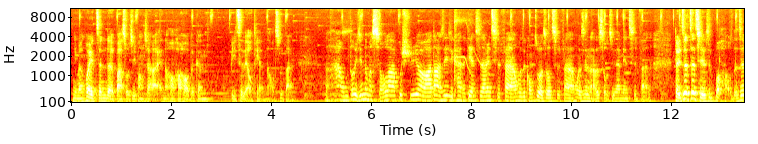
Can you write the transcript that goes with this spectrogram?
你们会真的把手机放下来，然后好好的跟彼此聊天，然后吃饭？啊，我们都已经那么熟啦，不需要啊。当然是一起看着电视在那边吃饭啊，或者工作的时候吃饭啊，或者是拿着手机在那边吃饭。对，这这其实是不好的，这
